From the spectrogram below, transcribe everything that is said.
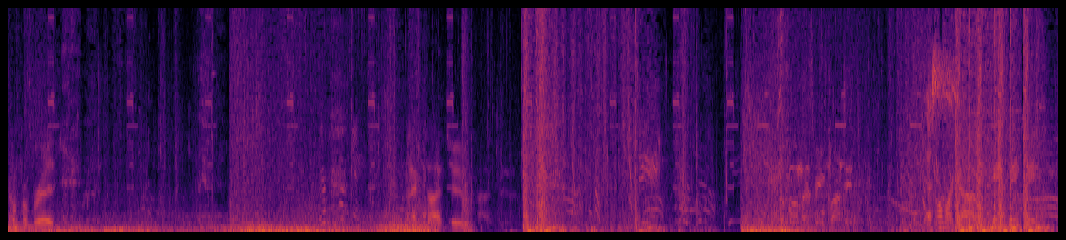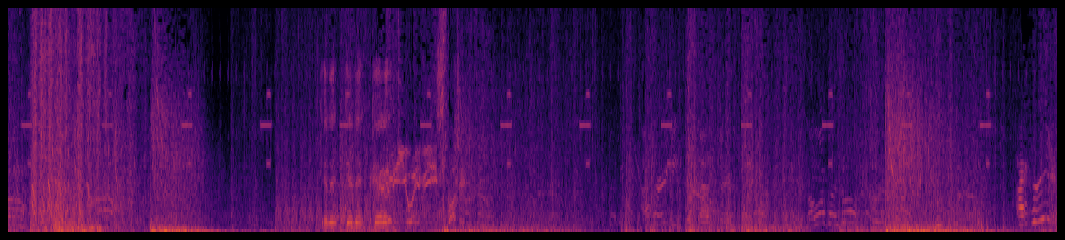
Come from bridge. Backside too. The bomb has been planted. Yes. Oh my god, gate, gate, gate. Get it, get it, get it. Enemy UAV spotted. I heard you, Professor. I heard it.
